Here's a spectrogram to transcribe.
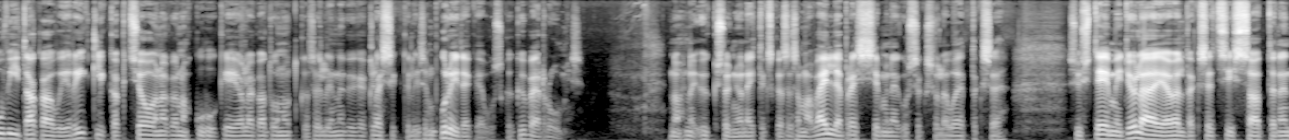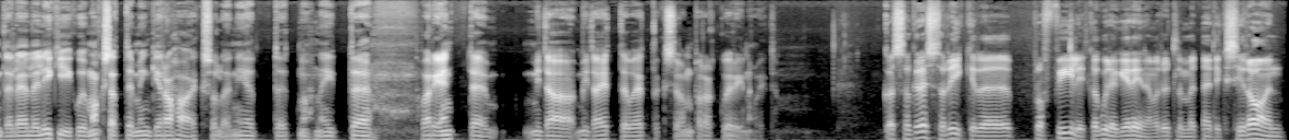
huvi taga või riiklik aktsioon, aga noh, kuhugi ei ole kadunud ka selline kõige klassikalisem kuritegevus ka küberruumis. noh, üks on ju näiteks ka seesama väljapressimine, kus, eks ole, võetakse süsteemid üle ja öeldakse, et siis saate nendele jälle ligi, kui maksate mingi raha, eks ole, nii et, et noh, neid äh, variante, mida, mida ette võetakse, on paraku erinevaid kas agressorriikide profiilid ka kuidagi erinevad, ütleme, et näiteks Iraan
